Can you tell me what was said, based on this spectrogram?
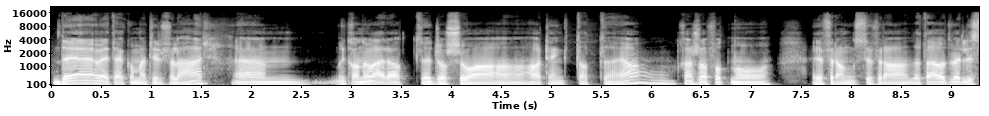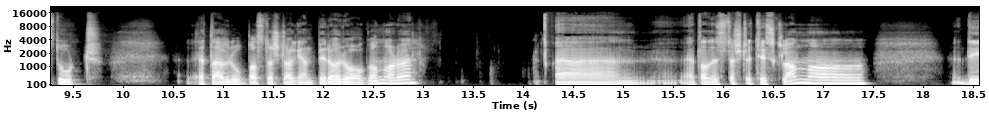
Det vet jeg ikke om er tilfellet her. Um, det kan jo være at Joshua har tenkt at ja, kanskje har fått noen referanser fra Dette er jo et veldig stort Et av Europas største agentbyrå, Rogon, var det vel? Uh, et av de største i Tyskland, og de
